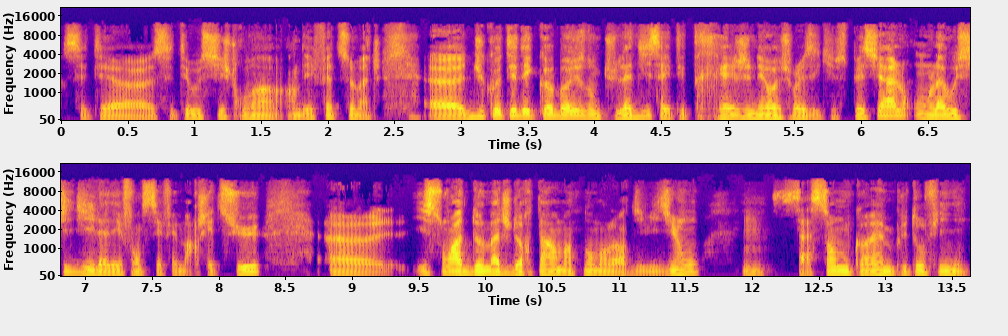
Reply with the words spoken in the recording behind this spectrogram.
C'était euh, c'était aussi, je trouve, un, un des faits de ce match. Euh, du côté des Cowboys, donc tu l'as dit, ça a été très généreux sur les équipes spéciales. On l'a aussi dit, la défense s'est fait marcher dessus. Euh, ils sont à deux matchs de retard maintenant dans leur division. Hmm. Ça semble quand même plutôt fini.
